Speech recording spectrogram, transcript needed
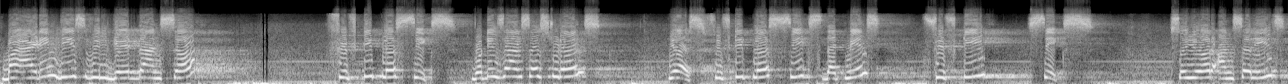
by adding this we will get the answer 50 plus 6 what is the answer students Yes, 50 plus 6 that means 56. So your answer is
